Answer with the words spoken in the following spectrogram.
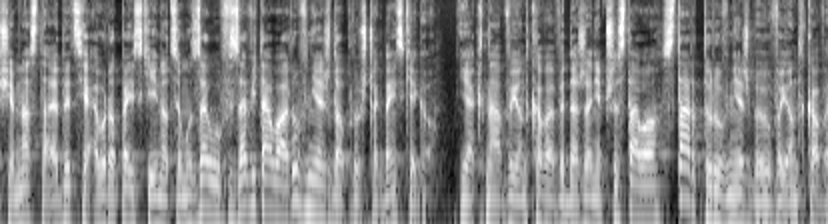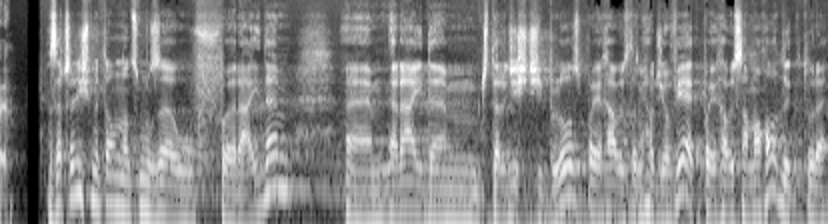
18. edycja Europejskiej Nocy Muzeów zawitała również do Pruszcza Gdańskiego. Jak na wyjątkowe wydarzenie przystało, start również był wyjątkowy. Zaczęliśmy tą Noc Muzeów rajdem, em, rajdem 40+, pojechały, to nie chodzi o wiek, pojechały samochody, które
